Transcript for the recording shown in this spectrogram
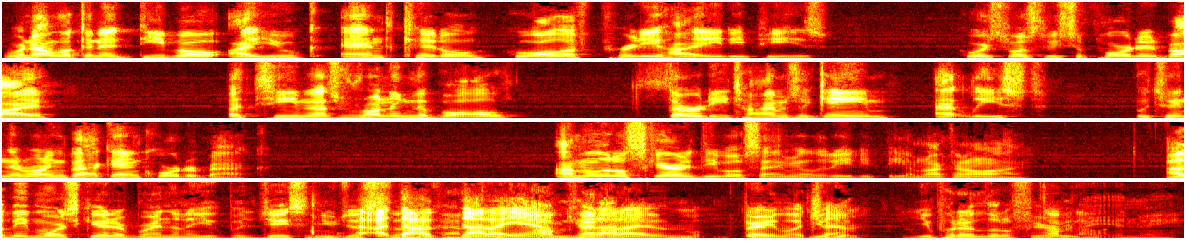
we're now looking at Debo, Aiyuk, and Kittle, who all have pretty high ADPs, who are supposed to be supported by a team that's running the ball 30 times a game at least between the running back and quarterback. I'm a little scared of Debo Samuel at ADP. I'm not gonna lie. I'd be more scared of Brandon Aiyuk, but Jason, you just Uh, uh, that kinda I am. kinda- That I am very much you, am. you put a little fear in me, in me.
